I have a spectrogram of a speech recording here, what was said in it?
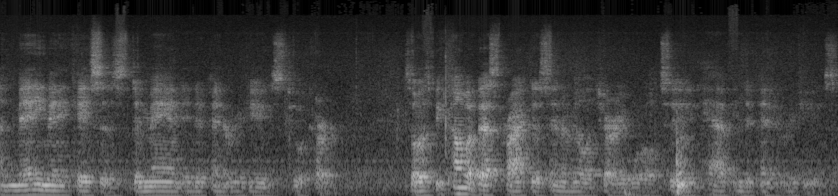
in many, many cases, demand independent reviews to occur. So it's become a best practice in the military world to have independent reviews.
